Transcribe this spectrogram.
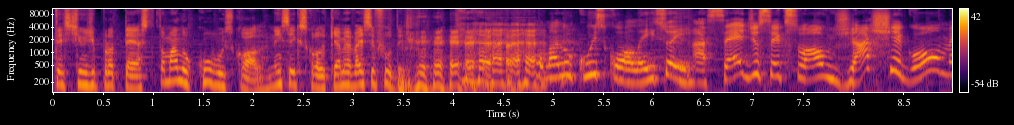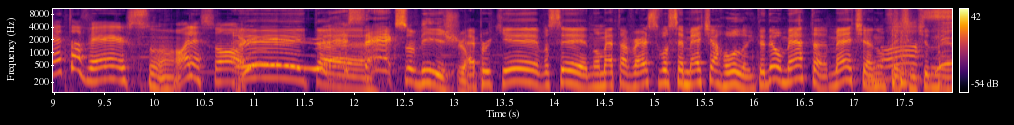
textinho de protesto. Tomar no cu escola. Nem sei que escola que é, mas vai se fuder. Tomar no cu escola, é isso aí. Assédio sexual já chegou ao metaverso. Olha só. Eita! É sexo, bicho. É porque você, no metaverso, você mete a rola, entendeu? Meta, mete, não fez Nossa. sentido nenhum.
